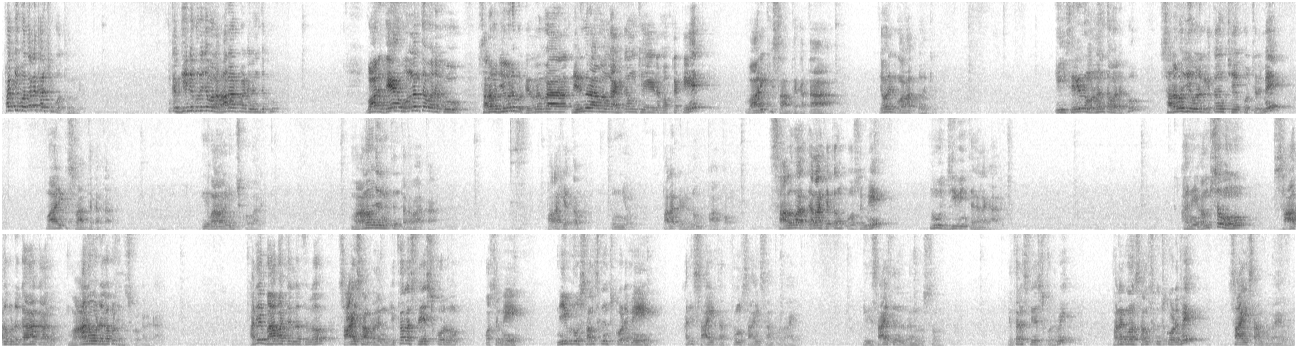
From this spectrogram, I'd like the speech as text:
పంచభూతాలు కలిసిపోతుంది. ఇంకా దీని గురించి మనం ఆరాటపడడం ఎందుకు? వారి దేహం ఉన్నంత వరకు సర్వజీవులకు నిర్వా నిర్విరామంగా హితం చేయడం ఒక్కటే వారికి సార్థకత. ఎవరికి? మహాత్ములకి. ఈ శరీరం ఉన్నంత వరకు సర్వజీవులకు హితం చేకూర్చడమే వారికి సార్థకత. ఇది మనం అనిపించుకోవాలి. మానవ జన్మించిన తర్వాత పరహితం పుణ్యం పరపీడనం పాపం. సర్వ జనహితం కోసమే నువ్వు జీవించగలగాలి. అనే అంశము సాధకుడుగా కాదు మానవుడిగా కూడా తెలుసుకోగలగాలి. అదే బాబా చరిత్రలో సాయి సాంప్రదాయం ఇతర శ్రేయస్కరణ కోసమే నీకు నువ్వు సంస్కరించుకోవడమే అది సాయి తత్వం సాయి సాంప్రదాయం. ఇది సాయి చంద్రుడు వస్తుంది. ఇతర శ్రేయస్కరమే మనకు మనం సంస్కరించుకోవడమే సాయి సాంప్రదాయం అని.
